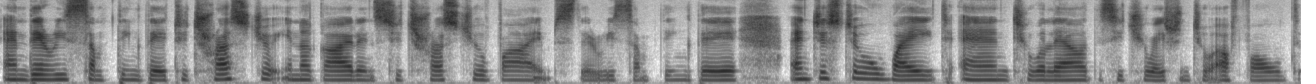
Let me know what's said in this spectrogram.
And there is something there to trust your inner guidance, to trust your vibes. There is something there, and just to await and to allow the situation to unfold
